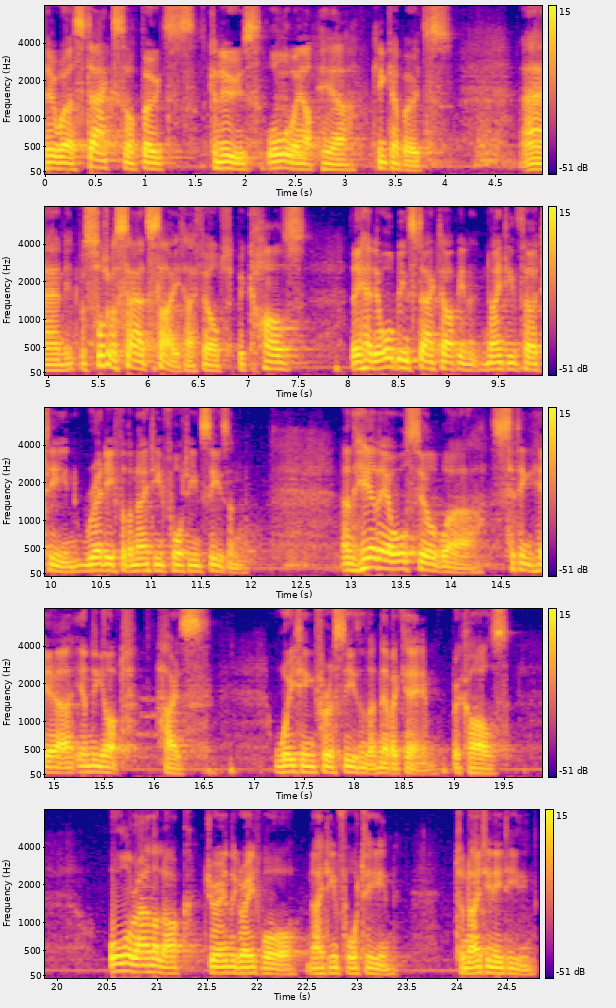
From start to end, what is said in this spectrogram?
there were stacks of boats, canoes, all the way up here, clinker boats. And it was sort of a sad sight, I felt, because they had all been stacked up in 1913, ready for the 1914 season. And here they all still were, sitting here in the yacht house, waiting for a season that never came, because all around the loch during the Great War, 1914, to 1918,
